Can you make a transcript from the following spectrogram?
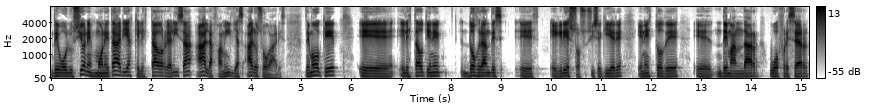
Devoluciones monetarias que el Estado realiza a las familias, a los hogares. De modo que eh, el Estado tiene dos grandes eh, egresos, si se quiere, en esto de eh, demandar u ofrecer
